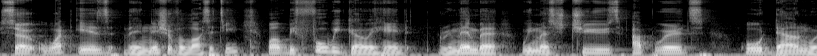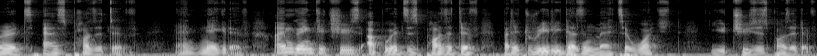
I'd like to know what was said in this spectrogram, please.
so what is the initial velocity? Well, before we go ahead, remember we must choose upwards or downwards as positive and negative. I'm going to choose upwards as positive, but it really doesn't matter what you choose as positive.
